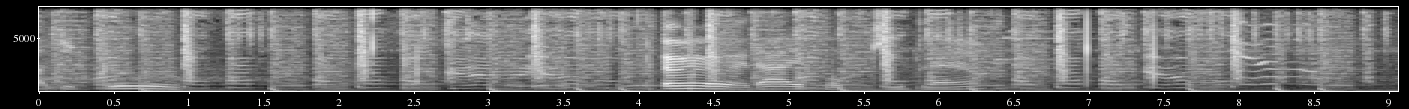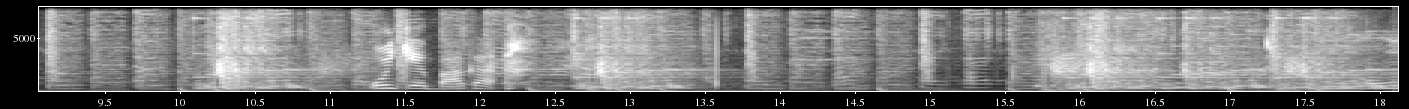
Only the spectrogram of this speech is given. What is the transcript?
ออีกรูปเออ ได้ ปกแล้ว อุ้ยเกมบักอะโอ้ย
